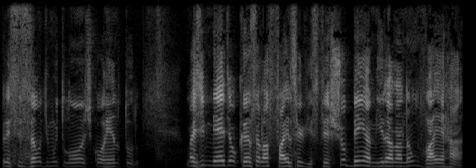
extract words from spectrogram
precisão de muito longe, correndo tudo mas de médio alcance ela faz o serviço. Fechou bem a mira, ela não vai errar.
